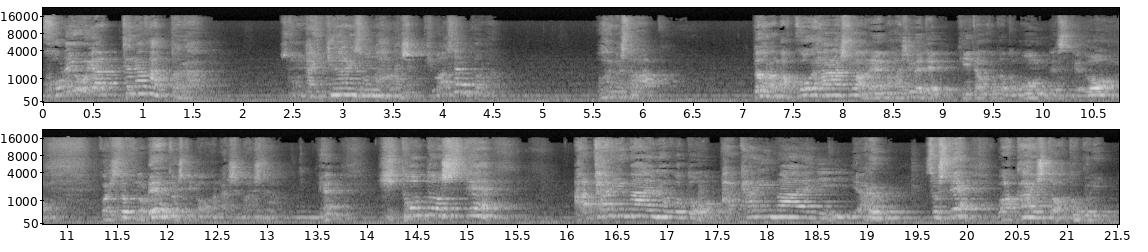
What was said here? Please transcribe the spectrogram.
これをやってなかったらそんないきなりそんな話来ませんから。わかりました？だからまあこういう話はね初めて聞いたことだと思うんですけどこれ一つの例として今お話しました。ね。人として当たり前のことを当たり前にやる。そして若い人は特に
